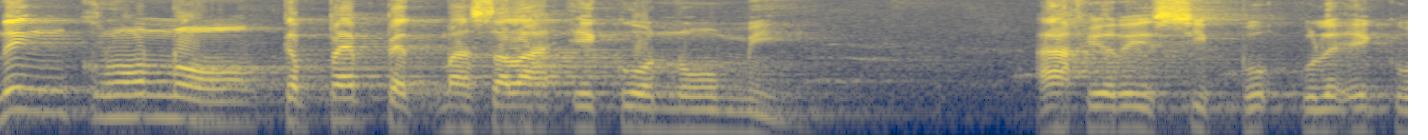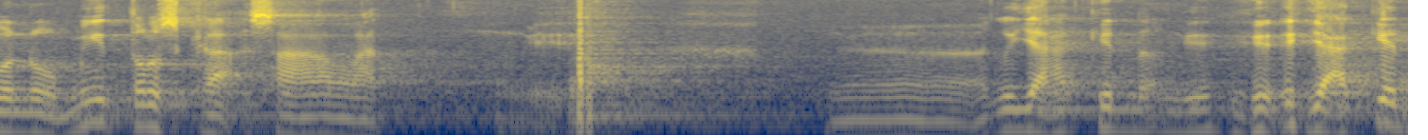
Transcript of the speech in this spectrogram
ning krono kepepet masalah ekonomi. Akhirnya sibuk gula ekonomi terus gak salat. Nah, aku yakin yakin.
